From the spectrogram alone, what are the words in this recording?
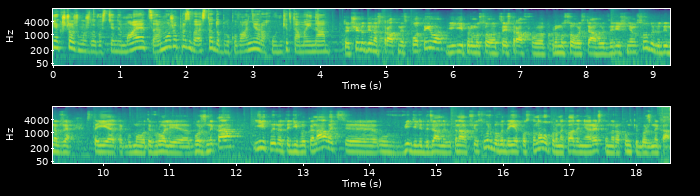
Якщо ж можливості немає, це може призвести до блокування рахунків та майна. То якщо людина штраф не сплатила, її примусово цей штраф е, примусово стягують за рішенням суду. Людина вже стає, так би мовити, в ролі боржника, і відповідно тоді виконавець е, у відділі державної виконавчої служби видає постанову про накладення арешту на рахунки боржника.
